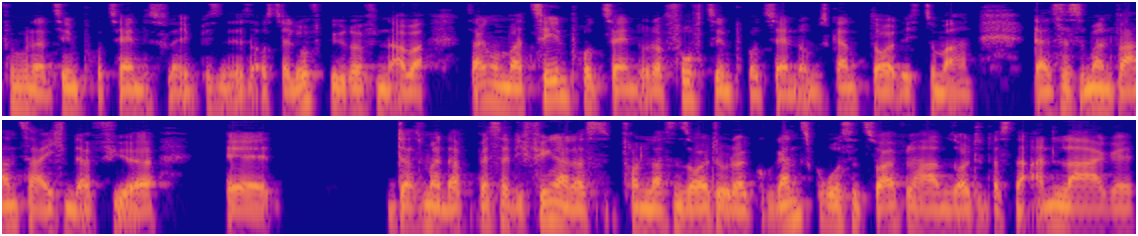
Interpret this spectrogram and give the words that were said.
510 Prozent ist vielleicht ein bisschen ist aus der Luft gegriffen, aber sagen wir mal 10 Prozent oder 15 Prozent, um es ganz deutlich zu machen, dann ist das immer ein Warnzeichen dafür, äh, dass man da besser die Finger von lassen sollte oder ganz große Zweifel haben sollte, dass eine Anlage,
